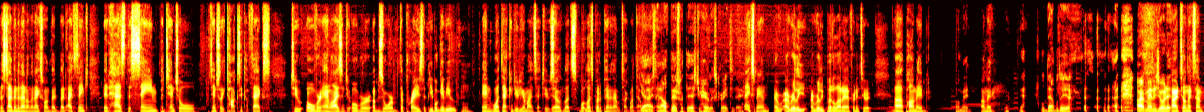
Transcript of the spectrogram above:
let's dive into that on the next one. But but I think it has the same potential potentially toxic effects to overanalyze and to over absorb the praise that people give you Mhm. and what that can do to your mindset too. So let's well, let's put a pin in that. We'll talk about that. Yeah, and I'll finish with this. Your hair looks great today. Thanks, man. I, I really, I really put a lot of effort into it. Uh, pomade, Homemade. pomade. Little dabble, do you? All right, man. Enjoyed it. All right, till next time.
